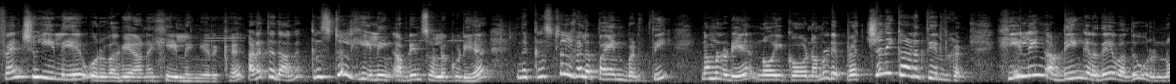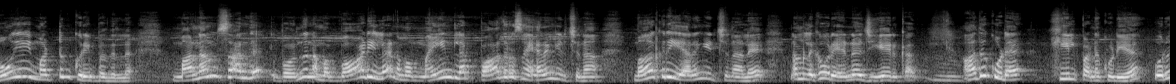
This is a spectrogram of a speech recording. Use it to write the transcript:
ஃபென்ஷுயிலேயே ஒரு வகையான ஹீலிங் இருக்குது அடுத்ததாக கிறிஸ்டல் ஹீலிங் அப்படின்னு சொல்லக்கூடிய இந்த கிறிஸ்டல்களை பயன்படுத்தி நம்மளுடைய நோய்க்கோ நம்மளுடைய பிரச்சனைக்கான தீர்வுகள். ஹீலிங் அப்படிங்கிறதே வந்து ஒரு நோயை மட்டும் குறிப்பதில்லை. மனம் சார்ந்த இப்போ வந்து நம்ம பாடியில் நம்ம மைண்டில் பாதரசம் இறங்கிடுச்சுன்னா மர்க்கரி இறங்கிடுச்சுனாலே நம்மளுக்கு ஒரு எனர்ஜியே இருக்காது. அது கூட ஹீல் பண்ணக்கூடிய ஒரு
